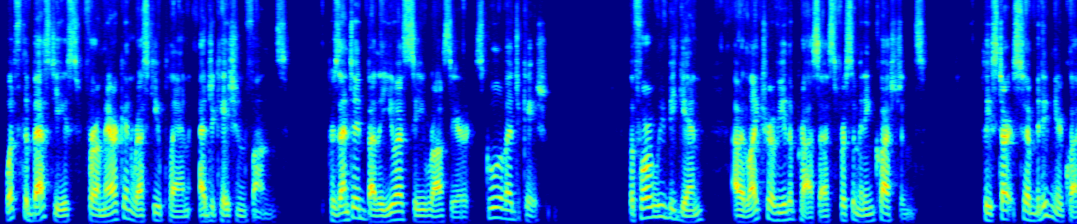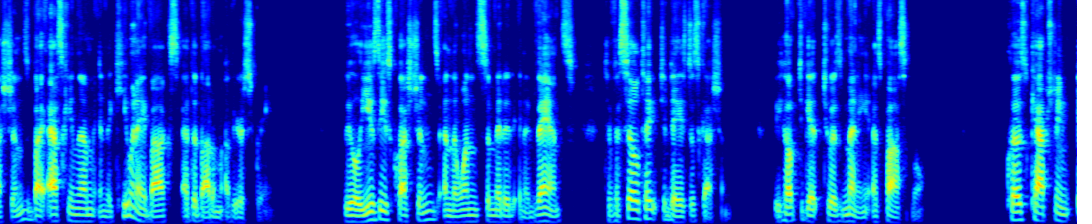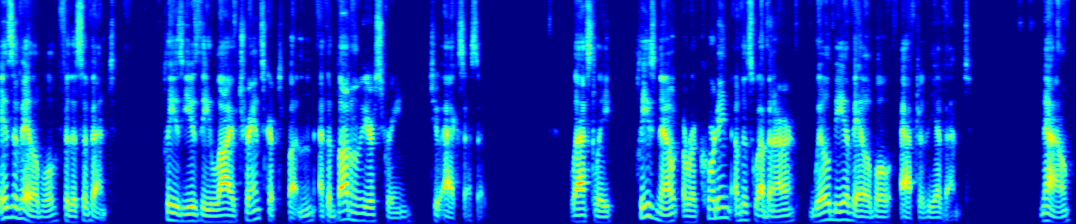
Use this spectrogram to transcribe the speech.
What's the best use for American Rescue Plan education funds? Presented by the USC Rossier School of Education. Before we begin, I would like to review the process for submitting questions. Please start submitting your questions by asking them in the Q&A box at the bottom of your screen. We will use these questions and the ones submitted in advance to facilitate today's discussion. We hope to get to as many as possible. Closed captioning is available for this event. Please use the live transcript button at the bottom of your screen to access it. Lastly, please note a recording of this webinar will be available after the event. Now,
